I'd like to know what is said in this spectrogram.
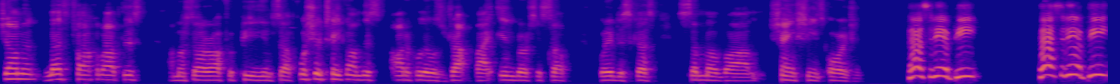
gentlemen, let's talk about this. I'm gonna start off with P himself. What's your take on this article that was dropped by Inverse itself, where they discuss some of um, Shang-Chi's origin? Pass it here, Pete. Pass it here, Pete.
